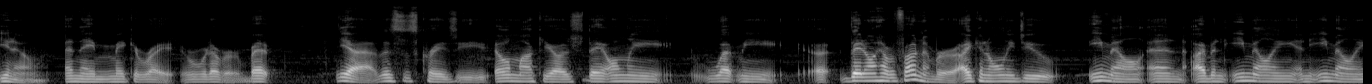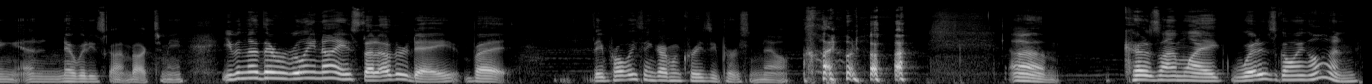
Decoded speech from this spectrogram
you know, and they make it right or whatever. But yeah, this is crazy. El Maquillage, they only let me. Uh, they don't have a phone number. I can only do email, and I've been emailing and emailing, and nobody's gotten back to me. Even though they were really nice that other day, but they probably think I'm a crazy person now. I don't know. um, because I'm like, what is going on?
